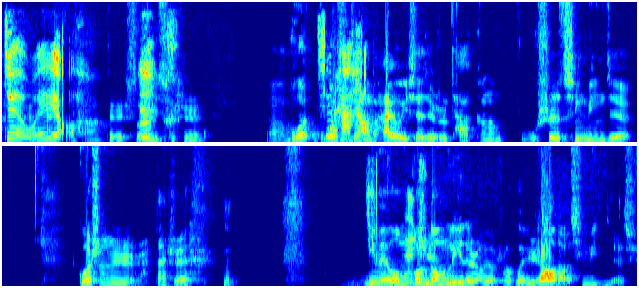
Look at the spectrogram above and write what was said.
对我也有啊，对，所以其实。啊，不过不过是这样的，还有一些就是他可能不是清明节过生日，但是因为我们过农历的时候，有时候会绕到清明节去。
